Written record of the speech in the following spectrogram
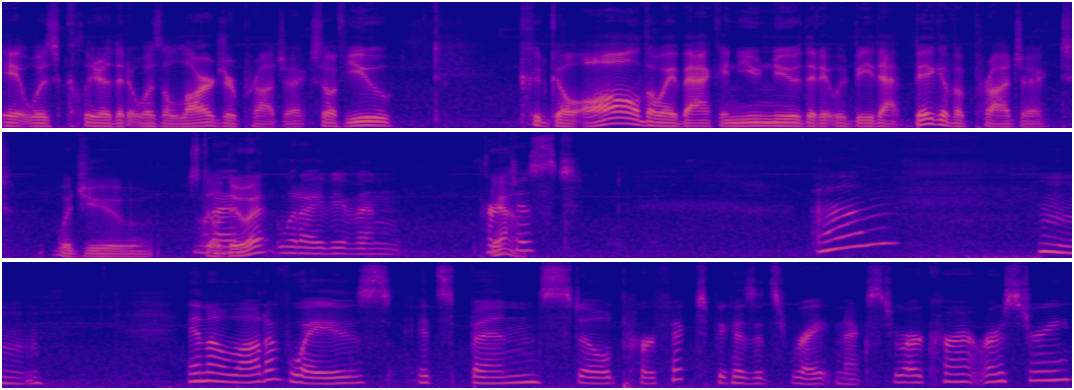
it was clear that it was a larger project. So if you could go all the way back and you knew that it would be that big of a project, would you still would do I, it? Would I've even purchased? Um, hmm. In a lot of ways, it's been still perfect because it's right next to our current roastery.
